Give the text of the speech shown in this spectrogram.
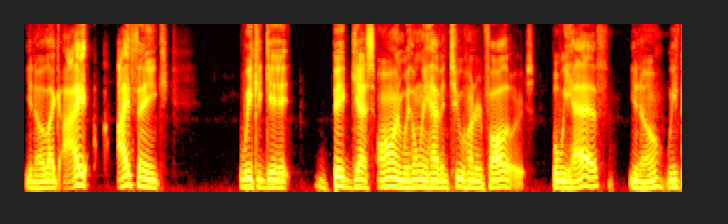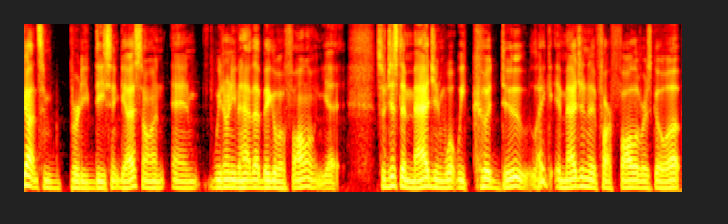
You know, like I I think we could get big guests on with only having 200 followers, but we have. You know, we've gotten some pretty decent guests on, and we don't even have that big of a following yet. So just imagine what we could do. Like, imagine if our followers go up,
